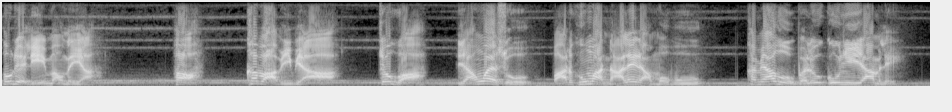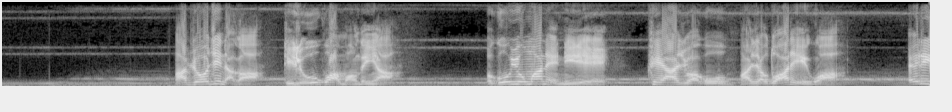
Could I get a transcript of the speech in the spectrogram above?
ဟုတ်တယ်လေမောင်သေးရဟာခတ်ပါပြီဗျာကျုပ်ကရောင်းဝယ်ဆိုဘာတစ်ခုမှနားလဲတာမဟုတ်ဘူးခမ ्या ကိုဘယ်လိုကူညီရမလဲငါပြောချင်တာကဒီလိုကွာမောင်သိန်းရဘကိုးယုံမနဲ့နေတဲ့ခေယာရွာကိုငါရောက်သွားတယ်ကွာအဲ့ဒီ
